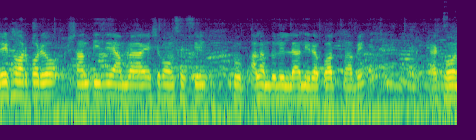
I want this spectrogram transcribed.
লেট হওয়ার পরেও শান্তি যে আমরা এসে পৌঁছেছি, খুব আলহামদুলিল্লাহ, নিরাপদভাবে। এখন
